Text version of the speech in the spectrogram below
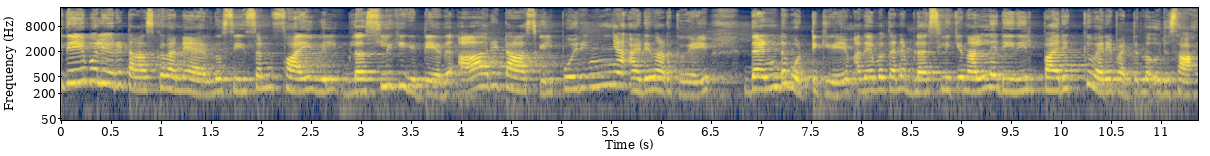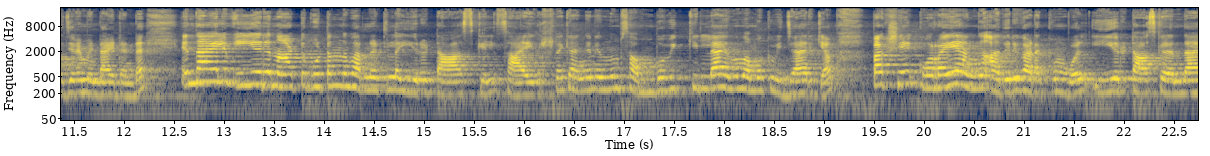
ഇതേപോലെ ഒരു ടാസ്ക് തന്നെയായിരുന്നു സീസൺ ഫൈവിൽ ബ്ലസ്ലിക്ക് കിട്ടിയത്. ആ ഒരു ടാസ്കിൽ പൊരിഞ്ഞ അടി നടക്കുകയും ദണ്ട് പൊട്ടിക്കുകയും അതേപോലെ തന്നെ ബ്ലസ്ലിക്ക് നല്ല രീതിയിൽ പരുക്ക് വരെ പറ്റുന്ന ഒരു സാഹചര്യം ഉണ്ടായിട്ടുണ്ട്. എന്തായാലും ഈ ഒരു നാട്ടുകൂട്ടം എന്ന് പറഞ്ഞിട്ടുള്ള ഈ ഒരു ടാസ്കിൽ സായി കൃഷ്ണയ്ക്ക് അങ്ങനെയൊന്നും സംഭവിക്കില്ല എന്ന് നമുക്ക് വിചാരിക്കാം. പക്ഷേ കുറേ അങ്ങ് അതിര് കടക്കുമ്പോൾ ഈ ഒരു ടാസ്കിൽ എന്തായാലും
